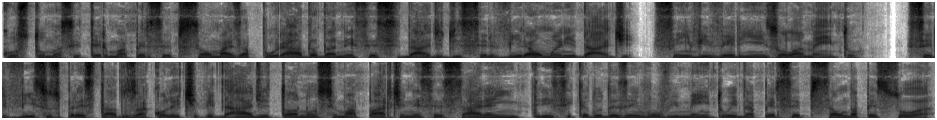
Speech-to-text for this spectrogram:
costuma-se ter uma percepção mais apurada da necessidade de servir à humanidade, sem viver em isolamento. Serviços prestados à coletividade tornam-se uma parte necessária e intrínseca do desenvolvimento e da percepção da pessoa.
